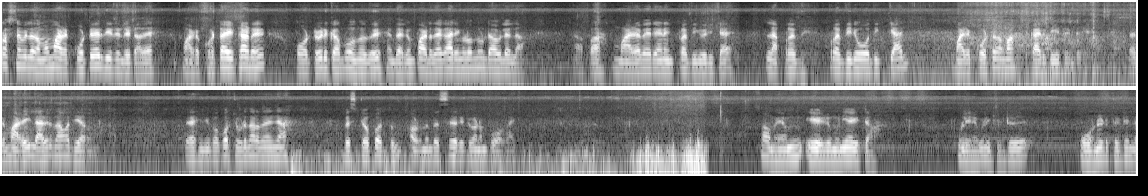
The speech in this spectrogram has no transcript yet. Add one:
പ്രശ്നമില്ല നമ്മൾ മഴക്കോട്ട് കരുതിയിട്ടുണ്ട് കേട്ടോ അതെ മഴക്കോട്ടായിട്ടാണ് ഫോട്ടോ എടുക്കാൻ പോകുന്നത്. എന്തായാലും പടുത കാര്യങ്ങളൊന്നും ഉണ്ടാവില്ലല്ലോ. അപ്പം മഴ വരെയാണ് പ്രതികരിക്കാൻ അല്ല പ്രതി പ്രതിരോധിക്കാൻ മഴക്കോട്ട് നമ്മൾ കരുതിയിട്ടുണ്ട്. എന്തായാലും മഴയില്ലാതിരുന്നാൽ മതിയായിരുന്നു. ഇനിയിപ്പോൾ കുറച്ചുകൂടി നടന്നു കഴിഞ്ഞാൽ ബസ് സ്റ്റോപ്പ് എത്തും. അവിടുന്ന് ബസ് കയറിയിട്ട് വേണം പോകാൻ. സമയം ഏഴ് മണിയായിട്ടാണ് പുള്ളിനെ വിളിച്ചിട്ട് ഫോൺ എടുത്തിട്ടില്ല.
